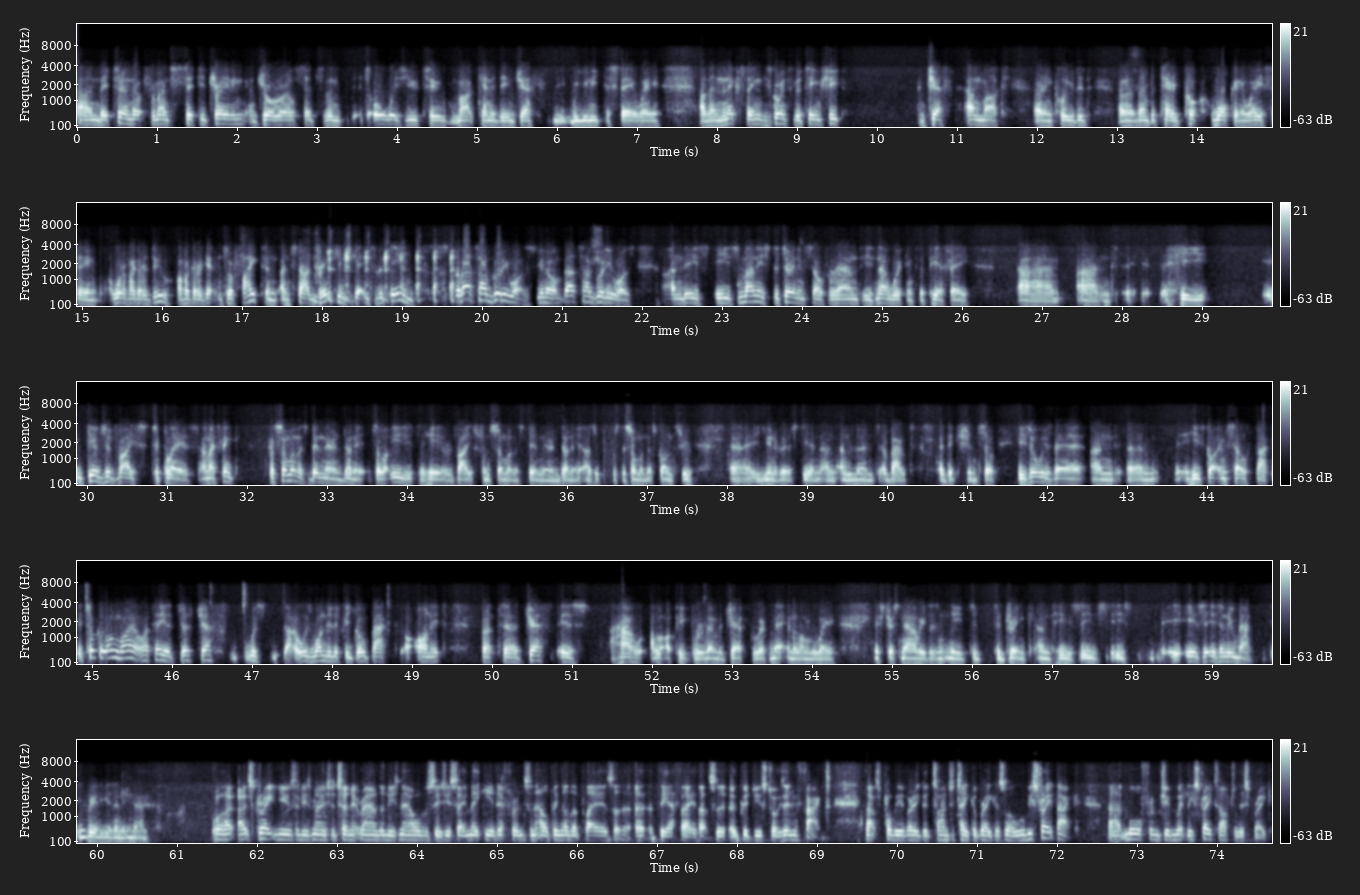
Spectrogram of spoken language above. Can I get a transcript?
And they turned up for Manchester City training, and Joe Royle said to them, It's always you two, Mark Kennedy and Jeff, You, need to stay away. And then the next thing, he's going through the team sheet, and Jeff and Mark are included. And I remember Terry Cooke walking away saying, What have I got to do? Have I got to get into a fight and, and start drinking to get into the team? but that's how good he was, you know, that's how good he was. And he's, he's managed to turn himself around. He's now working for the PFA. Um, and he gives advice to players. And I think for someone that's been there and done it, it's a lot easier to hear advice from someone that's been there and done it as opposed to someone that's gone through uh, university and, and, and, learned about addiction. So he's always there and um, he's got himself back. It took a long while, I'll tell you. Just Jeff was, I always wondered if he'd go back on it, but uh, Jeff is how a lot of people remember Jeff who have met him along the way. It's just now he doesn't need to, to drink and he's, he's, he's, he's, he's a new man. He really is a new man. Well, that's great news that he's managed to turn it around, and he's now, obviously, as you say, making a difference and helping other players at, at the FA. That's a, a, good news story. And in fact, that's probably a very good time to take a break as well. We'll be straight back. Uh, more from Jim Whitley straight after this break.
